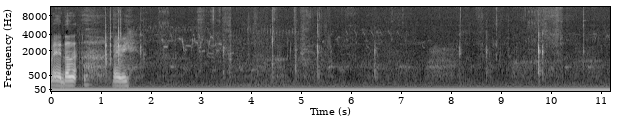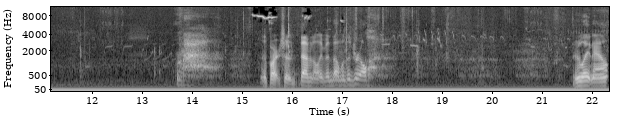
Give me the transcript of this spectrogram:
May have done it, maybe. This part should have definitely been done with the drill. Too late now.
